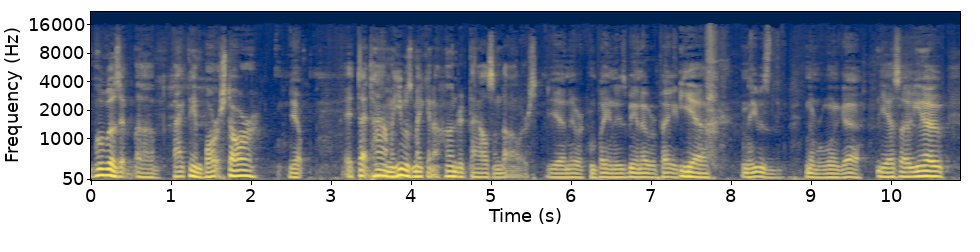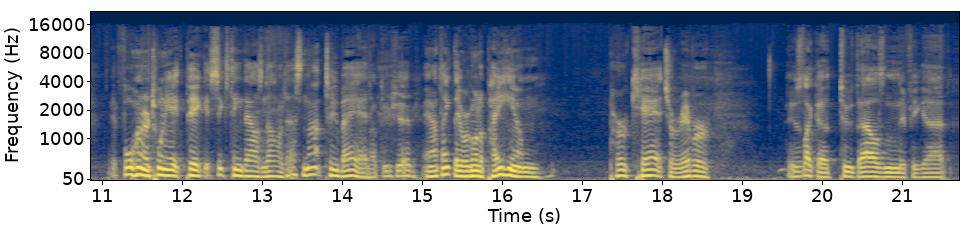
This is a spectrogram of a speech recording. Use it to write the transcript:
Who was it uh, back then? Bart Starr. Yep. At that time, he was making a hundred thousand dollars. Yeah, and they were complaining he was being overpaid. Yeah, And he was the number one guy. yeah. So you know, at 428th pick at sixteen thousand dollars, that's not too bad. Not too shabby. And I think they were going to pay him per catch or ever. It was like a two thousand if he got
